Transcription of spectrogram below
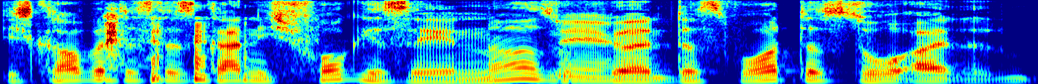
Ich glaube, das ist gar nicht vorgesehen, ne? Also Nee. für das Wort, das so ein,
